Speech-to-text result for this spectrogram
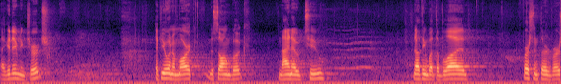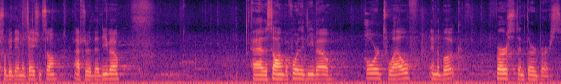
Uh, good evening, church. If you want to mark the songbook 902, Nothing But the Blood, first and third verse will be the invitation song after the Devo. Uh, the song before the Devo, 412 in the book, first and third verse.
